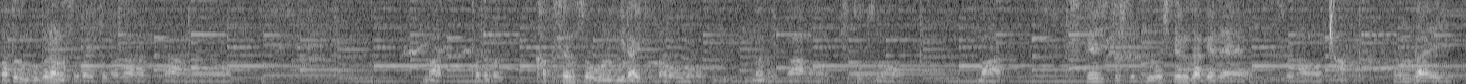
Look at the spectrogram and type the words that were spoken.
まあ、特に僕らの世代とかがあのまあ例えば核戦争後の未来とかをなんかあの一つのまあステージとして利用してるだけでその本来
